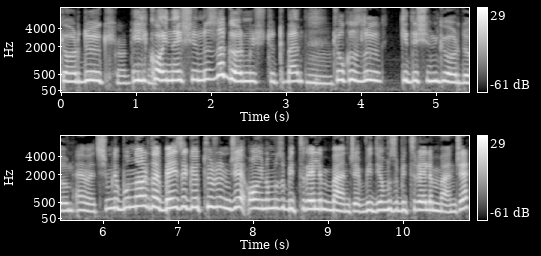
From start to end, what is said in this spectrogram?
Gördük. Gördük İlk mü? oynayışımızda görmüştük. Ben Hmm. çok hızlı gidişini gördüm. Evet şimdi bunları da Beyze götürünce oyunumuzu bitirelim bence. Videomuzu bitirelim bence.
